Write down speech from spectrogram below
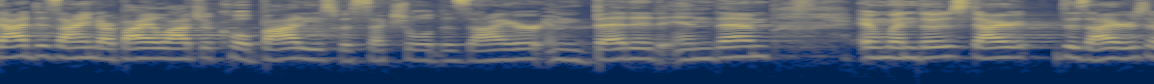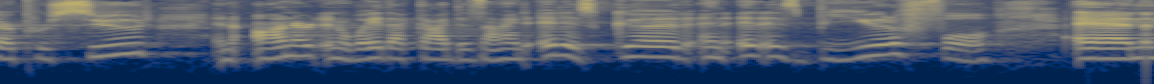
God designed our biological bodies with sexual desire embedded in them. And when those di- desires are pursued and honored in a way that God designed, it is good and it is beautiful. And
